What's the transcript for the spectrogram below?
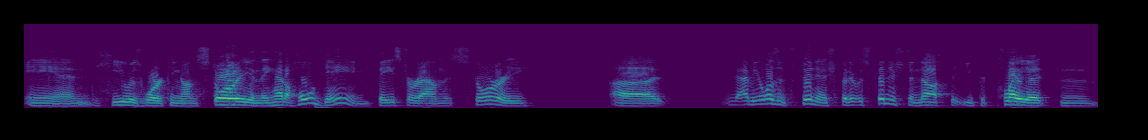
and he was working on a story, and they had a whole game based around this story. Uh, I mean, it wasn't finished, but it was finished enough that you could play it, and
